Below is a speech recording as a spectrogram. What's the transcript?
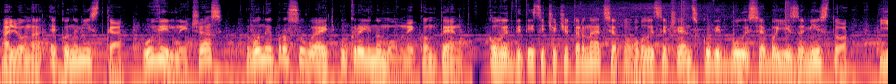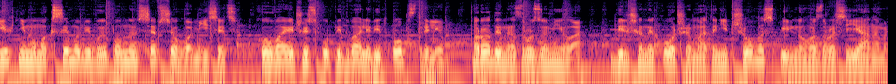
Альона економістка. У вільний час вони просувають україномовний контент. Коли 2014-го в Лисичанську відбулися бої за місто, їхньому Максимові виповнився всього місяць. Ховаючись у підвалі від обстрілів, родина зрозуміла більше не хоче мати нічого спільного з росіянами.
